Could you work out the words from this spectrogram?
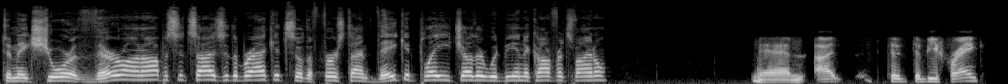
to make sure they're on opposite sides of the bracket so the first time they could play each other would be in the conference final? Man, I to to be frank,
